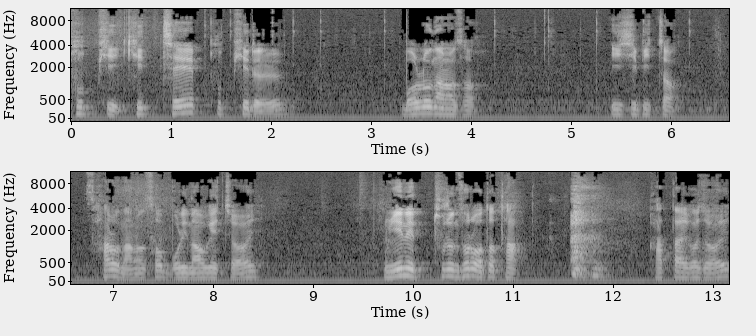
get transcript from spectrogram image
부피 기체 부피를 뭘로 나눠서? 22.4로 나눠서 몰이 나오겠죠. 그럼 얘네 둘은 서로 어떻다? 같다 이거죠.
